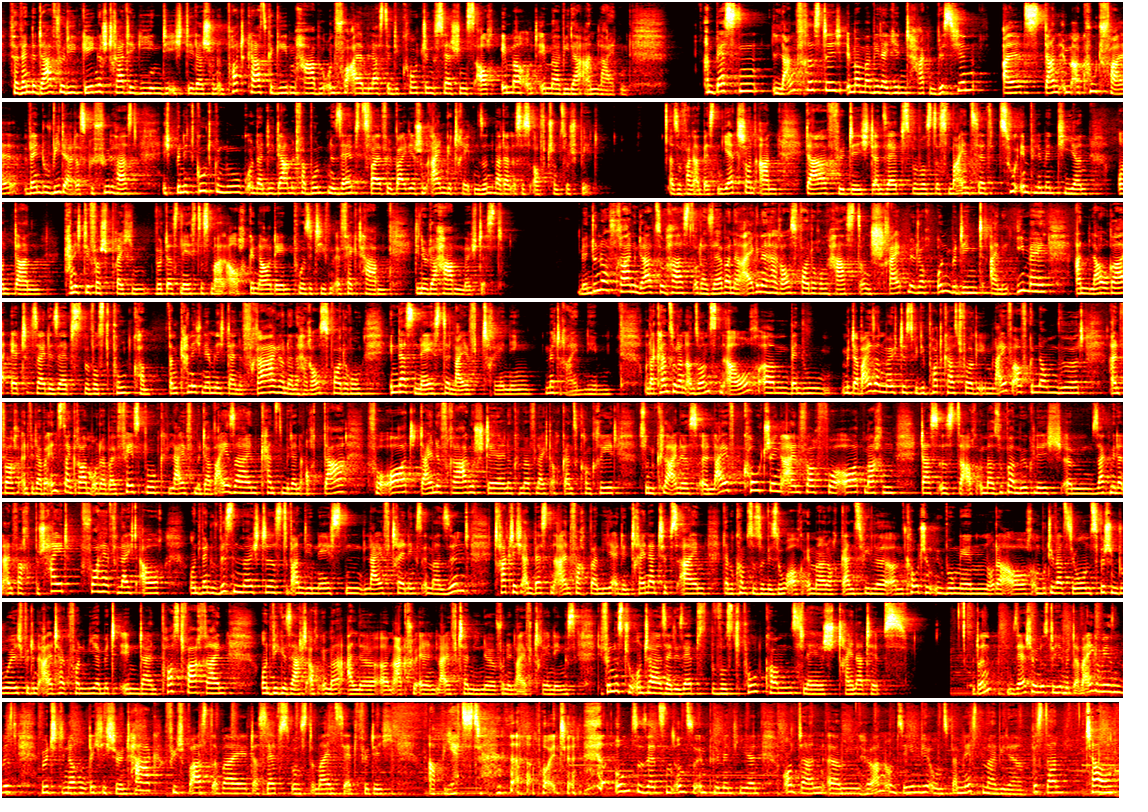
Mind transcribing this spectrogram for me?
Verwende dafür die Gegenstrategien, die ich dir da schon im Podcast gegeben habe und vor allem lass dir die Coaching-Sessions auch immer und immer wieder anleiten. Am besten langfristig immer mal wieder jeden Tag ein bisschen, als dann im Akutfall, wenn du wieder das Gefühl hast, ich bin nicht gut genug und dann die damit verbundene Selbstzweifel bei dir schon eingetreten sind, weil dann ist es oft schon zu spät. Also fang am besten jetzt schon an, da für dich dein selbstbewusstes Mindset zu implementieren und dann kann ich dir versprechen, wird das nächstes Mal auch genau den positiven Effekt haben, den du da haben möchtest. Wenn du noch Fragen dazu hast oder selber eine eigene Herausforderung hast, dann schreib mir doch unbedingt eine E-Mail an laura.seideselbstbewusst.com. Dann kann ich nämlich deine Frage und deine Herausforderung in das nächste Live-Training mit reinnehmen. Und da kannst du dann ansonsten auch, ähm, wenn du mit dabei sein möchtest, wie die Podcast-Folge eben live aufgenommen wird, einfach entweder bei Instagram oder bei Facebook live mit dabei sein, kannst du mir dann auch da vor Ort deine Fragen stellen. Dann können wir vielleicht auch ganz konkret so ein kleines äh, Live-Coaching einfach vor Ort machen. Das ist da auch immer super möglich. Ähm, sag mir dann einfach Bescheid, vorher vielleicht auch. Und wenn du wissen möchtest, wann die nächsten Live-Trainings immer sind, trag dich am besten einfach bei mir in den Trainertipps ein. Da bekommst du sowieso auch immer noch ganz viele ähm, Coaching-Übungen oder auch Motivation zwischendurch für den Alltag von mir mit in dein Postfach rein. Und wie gesagt, auch immer alle ähm, aktuellen Live-Termine von den Live-Trainings. Die findest du unter sei dir selbstbewusst.com slash Trainertipps. Und dann, sehr schön, dass du hier mit dabei gewesen bist. Ich wünsche dir noch einen richtig schönen Tag. Viel Spaß dabei, das selbstbewusste Mindset für dich ab jetzt, ab heute umzusetzen und zu implementieren. Und dann ähm, hören und sehen wir uns beim nächsten Mal wieder. Bis dann. Ciao.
